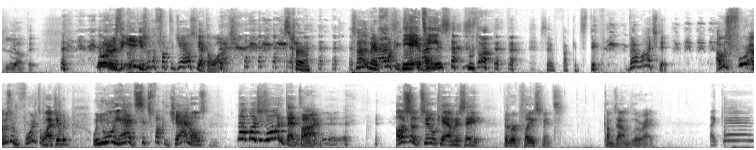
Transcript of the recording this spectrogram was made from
loved it. You know, it was the 80s. What the fuck did you else you have to watch? It's true. It's not like we had fucking The cable. 18s. so fucking stupid. But I watched it. I was for I wasn't forced to watch it, but when you only had six fucking channels, not much is on at that time. Also, too, okay, I'm gonna say the replacements comes out in Blu-ray. Again.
